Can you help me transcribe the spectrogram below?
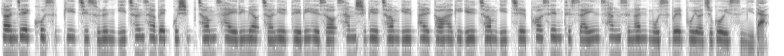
현재 코스피 지수는 2490.41이며 전일 대비해서 31.18 더하기 1.27% 쌓인 상승한 모습을 보여주고 있습니다.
